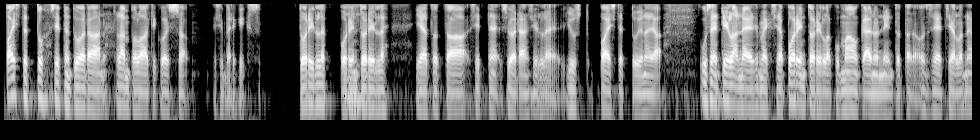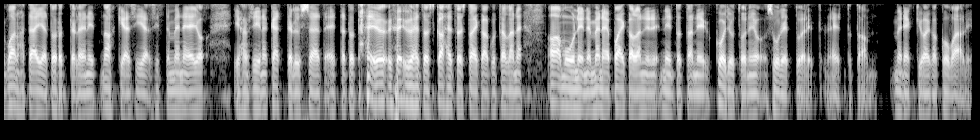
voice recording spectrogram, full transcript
paistettu, sitten tuodaan lämpölaatikoissa esimerkiksi torille, Porin mm. torille, ja tota, sitten syödään sille just paistettuina. Ja usein tilanne esimerkiksi siellä Porin torilla, kun mä oon käynyt, niin tota, on se, että siellä on ne vanhat äijät odottelee niitä nahkiaisia ja sitten menee jo ihan siinä kättelyssä, että, että tota, 11-12 aikaa, kun tällainen aamuun, niin ne menee paikalla, niin, niin, tota, niin kojut on jo suljettu, eli et, tota, menekki on aika kova, eli,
